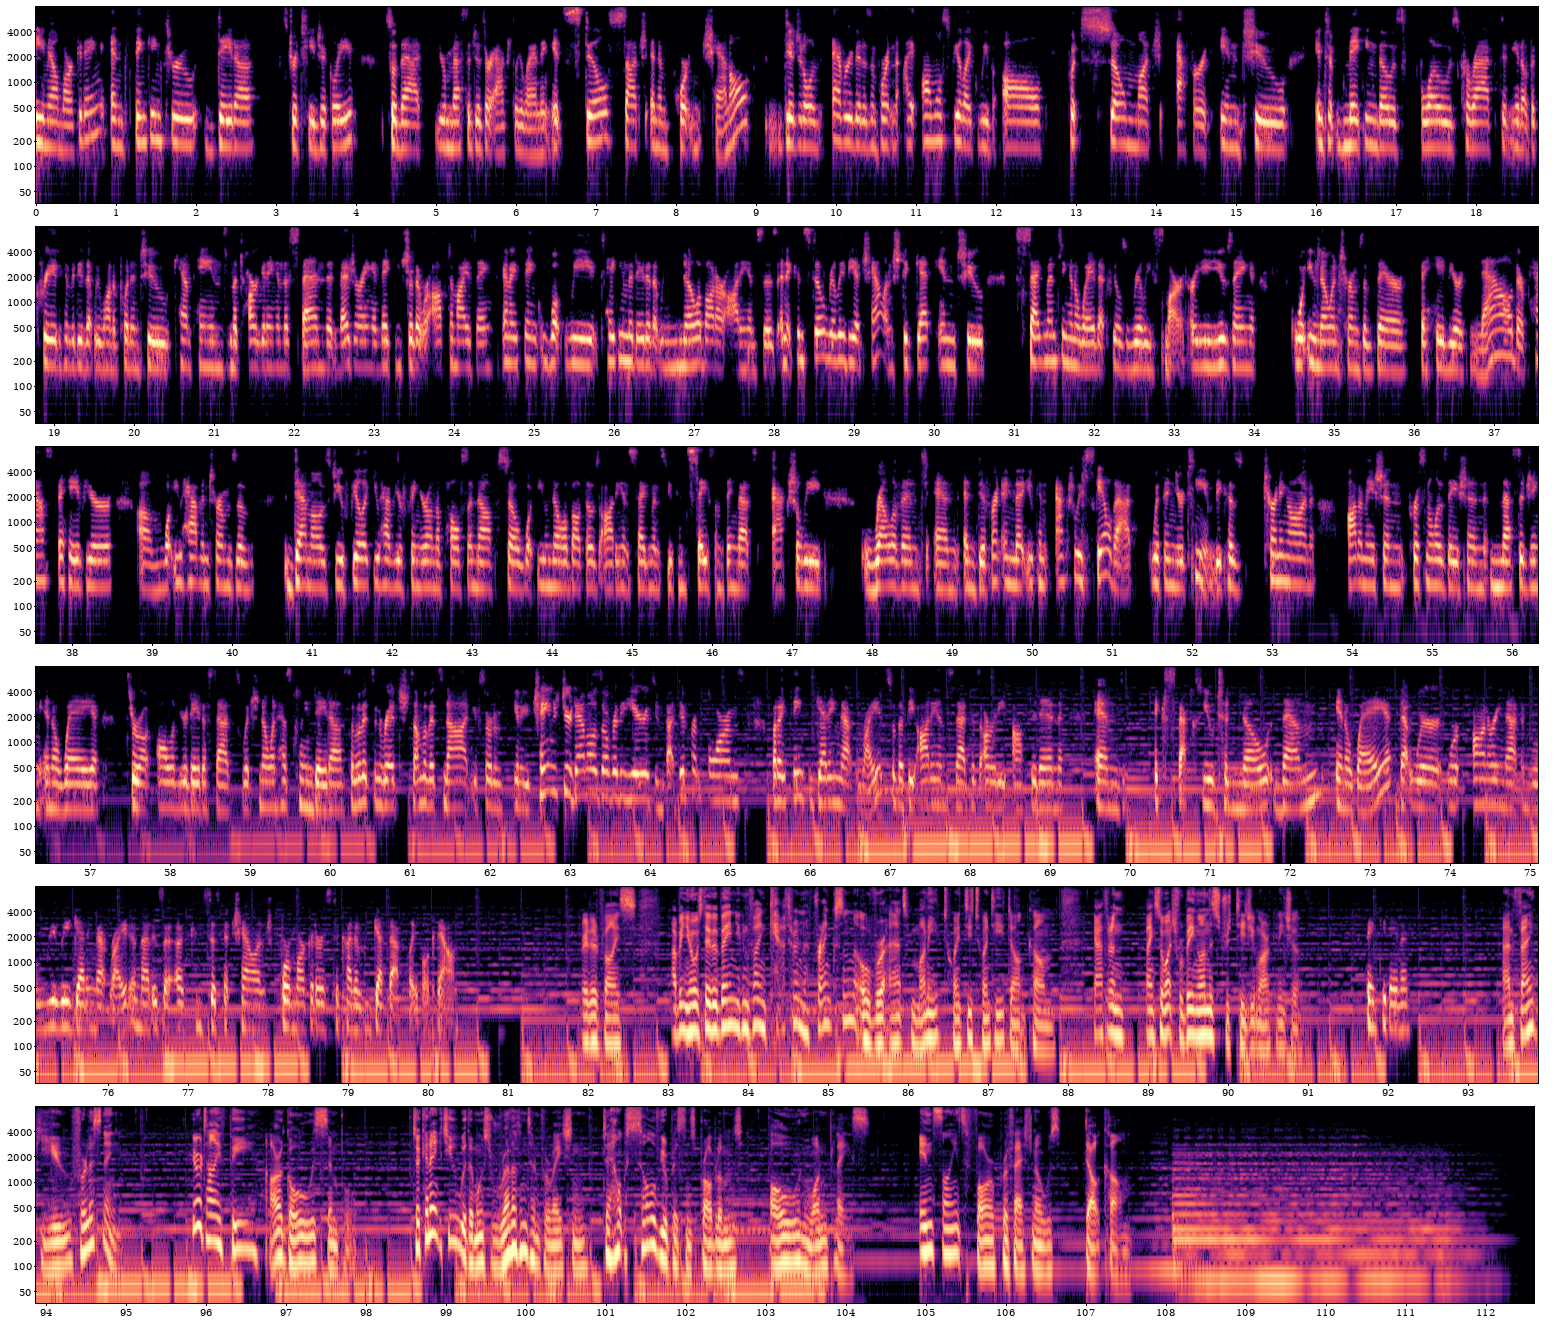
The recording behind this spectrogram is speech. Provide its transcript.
email marketing and thinking through data strategically so that your messages are actually landing. It's still such an important channel. Digital is every bit as important. I almost feel like we've all put so much effort into into making those flows correct and you know the creativity that we want to put into campaigns and the targeting and the spend and measuring and making sure that we're optimizing and i think what we taking the data that we know about our audiences and it can still really be a challenge to get into segmenting in a way that feels really smart? Are you using what you know in terms of their behavior now their past behavior um, what you have in terms of demos? Do you feel like you have your finger on the pulse enough so what you know about those audience segments you can say something that's actually relevant and and different and that you can actually scale that within your team? Because turning on automation personalization messaging in a way throughout all of your data sets which no one has clean data. Some of it's enriched some of it's not. You've sort of you know you've changed your demos over the years. You've got different forms. But i think getting that right so that the audience that has already opted in and expects you to know them in a way that we're we're honoring that and we're really getting that right. And that is a, a consistent challenge for marketers to kind of get that playbook down great advice I've been your host, David Bain. You can find Kathryn Frankson over at money2020.com. Kathryn, thanks so much for being on the Strategic Marketing Show. Thank you, David. And thank you for listening. Here at IFP, our goal is simple to connect you with the most relevant information to help solve your business problems all in one place. InsightsForProfessionals.com.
